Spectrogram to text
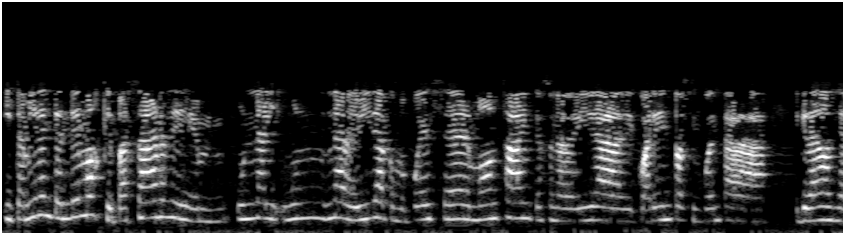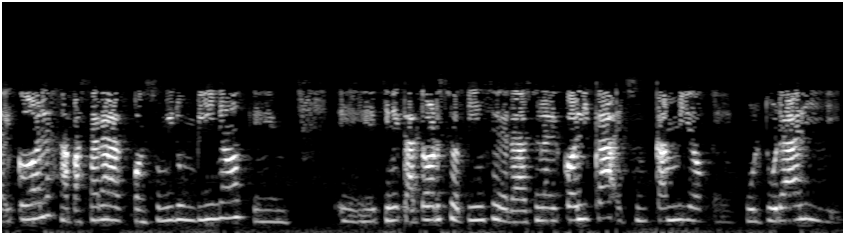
Y también entendemos que pasar de una, una bebida como puede ser Mountain, que es una bebida de 40 o 50 grados de alcohol, a pasar a consumir un vino que eh, tiene 14 o 15 de gradación alcohólica, es un cambio eh, cultural y,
